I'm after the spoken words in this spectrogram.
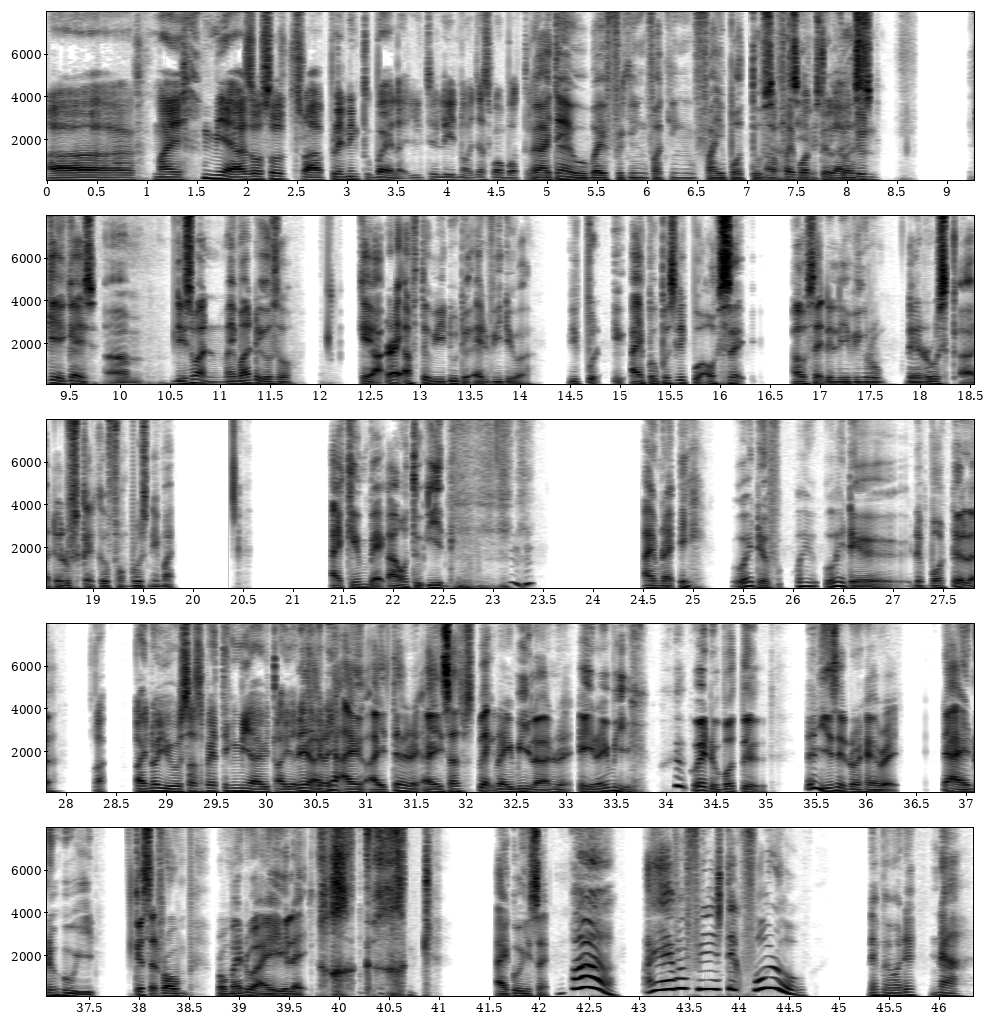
uh my me I was also uh, planning to buy like literally not just one bottle. I think I will buy freaking fucking five bottles. uh, ah, five serious, bottle because- Don't Okay, guys. Um, this one my mother also. Okay, right after we do the ad video, ah, we put I purposely put outside outside the living room the rose uh, the rose cracker from Rose Nimat. I came back. I want to eat. I'm like, eh, where the where where the the bottle lah? I know you suspecting me. I, I Yeah, think, then right? I I tell I suspect Raimi lah. Like, hey Raimi, where the bottle? Then he said don't have right. Then I know who eat because from from my room I hear like. I go inside. Ma, I haven't finished take photo. Then my mother, nah.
